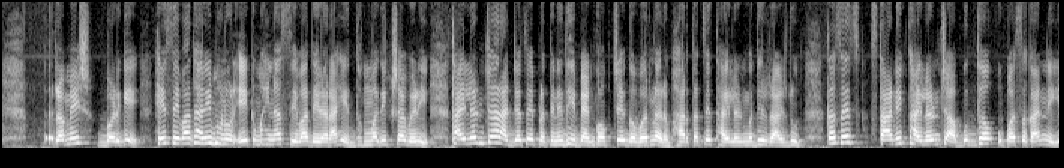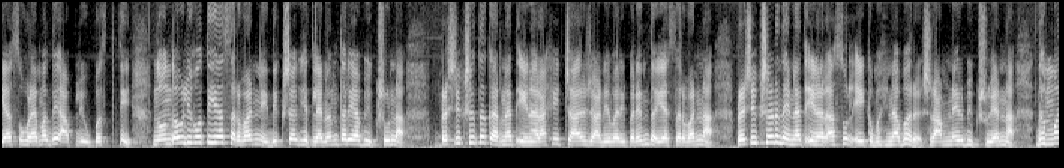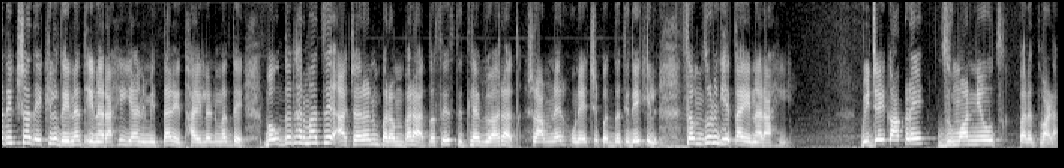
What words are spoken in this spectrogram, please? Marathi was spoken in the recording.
रमेश बडगे हे सेवाधारी म्हणून एक महिना सेवा देणार आहेत धम्मदीक्षा वेळी थायलंडच्या राज्याचे प्रतिनिधी बँकॉकचे गव्हर्नर भारताचे थायलंडमधील राजदूत तसेच स्थानिक थायलंडच्या बुद्ध उपासकांनी या सोहळ्यामध्ये आपली उपस्थिती नोंदवली होती. या सर्वांनी दीक्षा घेतल्यानंतर या भिक्षूंना प्रशिक्षित करण्यात येणार आहे. चार जानेवारीपर्यंत या सर्वांना प्रशिक्षण देण्यात येणार असून एक महिनाभर श्रामणेर भिक्षू यांना धम्मदीक्षा देखील देण्यात येणार आहे. या निमित्ताने थायलंडमध्ये बौद्ध धर्माचे आचरण परंपरा तसेच तिथल्या व्यवहारात श्रामणेर होण्याची पद्धती देखील समजून घेता येणार आहे. विजय काकडे झुमॉन न्यूज परतवाडा.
